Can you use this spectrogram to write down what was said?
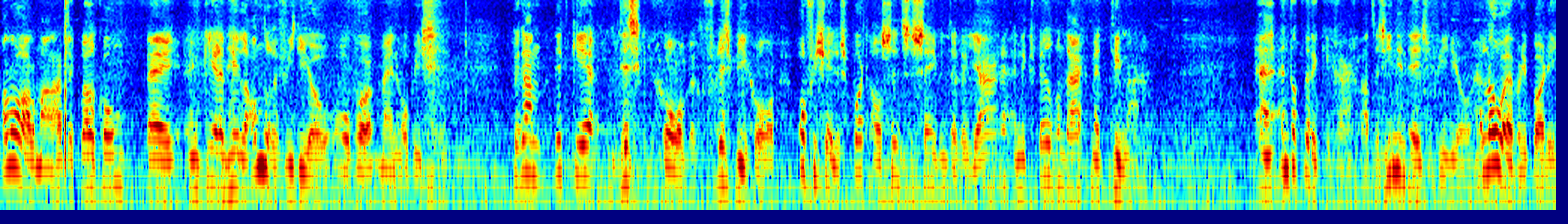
Hallo allemaal, hartelijk welkom bij een keer een hele andere video over mijn hobby's. We gaan dit keer discgolven, frisbeegolven. Officiële sport al sinds de 70 jaren en ik speel vandaag met Tima. En, en, dat wil ik je graag laten zien in deze video. Hello everybody!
